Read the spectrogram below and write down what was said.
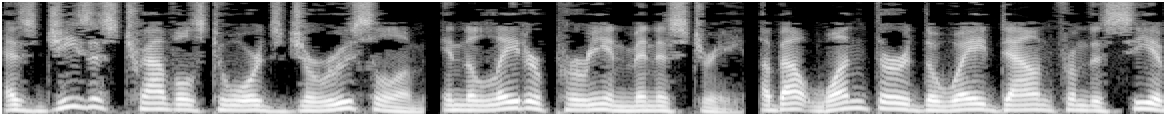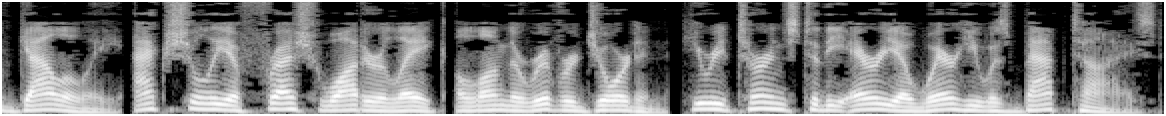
As Jesus travels towards Jerusalem, in the later Perean ministry, about one-third the way down from the Sea of Galilee actually a fresh water lake along the River Jordan, he returns to the area where he was baptized.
